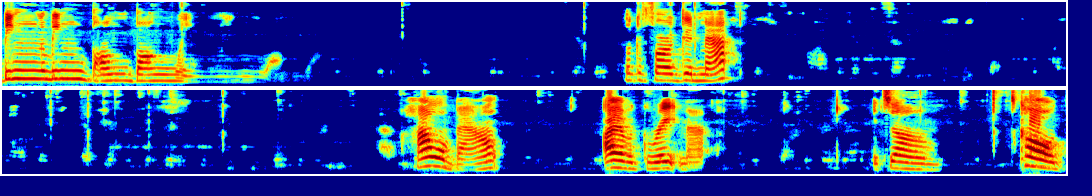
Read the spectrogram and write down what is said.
Bing, bing, bong, bong, wing. Looking for a good map? How about I have a great map. It's um it's called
